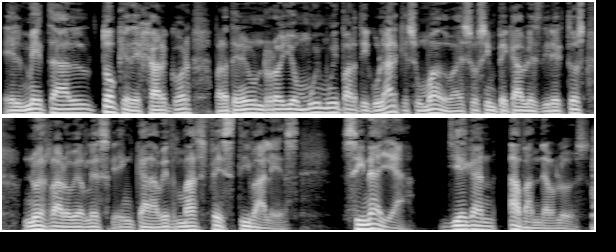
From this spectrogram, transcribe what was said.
el metal, toque de hardcore, para tener un rollo muy, muy particular que sumado a esos impecables directos, no es raro verles en cada vez más festivales. Sinaya, llegan a Vanderlust.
